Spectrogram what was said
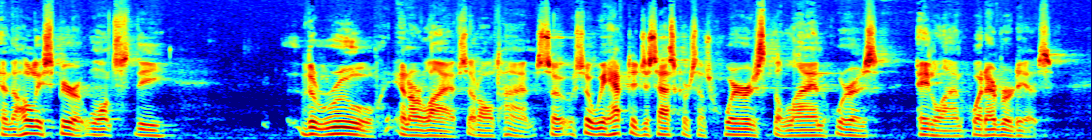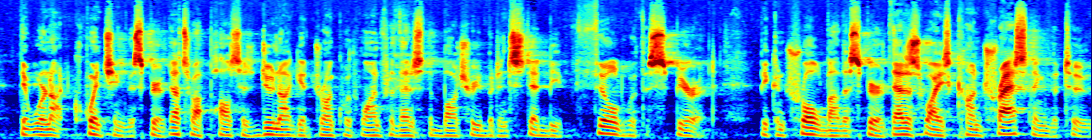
And the Holy Spirit wants the the rule in our lives at all times. So, so we have to just ask ourselves where is the line, where is a line, whatever it is, that we're not quenching the Spirit. That's why Paul says, do not get drunk with wine, for that is debauchery, but instead be filled with the Spirit, be controlled by the Spirit. That is why he's contrasting the two.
